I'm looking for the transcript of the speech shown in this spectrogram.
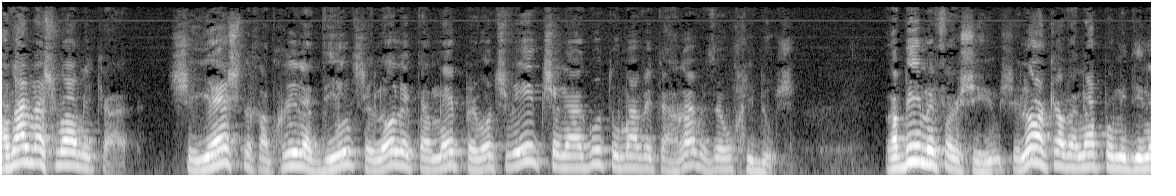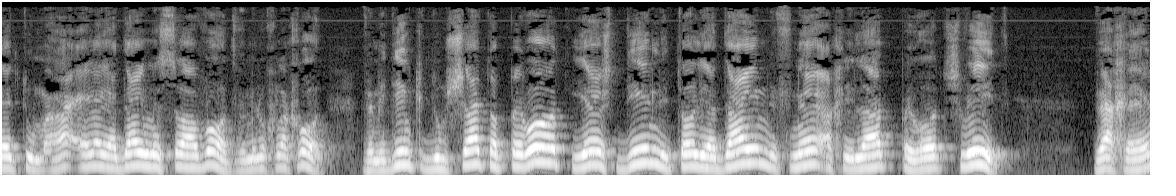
אבל משמע מכאן שיש לכתחילה דין שלא לטמא פירות שביעית כשנהגו טומאה וטהרה, וזהו חידוש. רבים מפרשים שלא הכוונה פה מדיני טומאה, אלא ידיים מסואבות ומלוכלכות, ומדין קדושת הפירות יש דין ליטול ידיים לפני אכילת פירות שביעית. ואכן,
